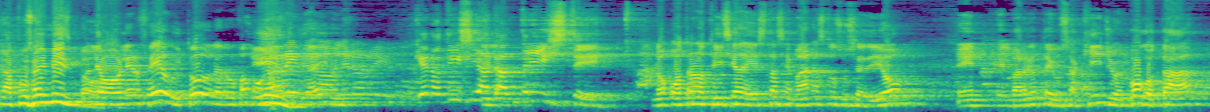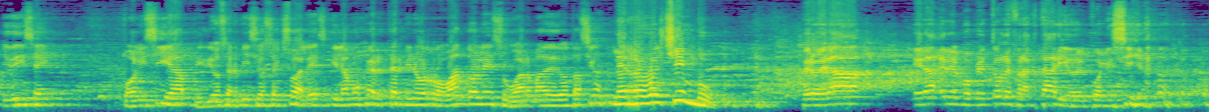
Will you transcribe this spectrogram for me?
La puso ahí mismo. Le va a oler feo y todo, la ropa mojada. Horrible, ahí. va a oler horrible. ¡Qué noticia tan triste! No, otra noticia de esta semana, esto sucedió en el barrio Teusaquillo, en Bogotá, y dice, policía pidió servicios sexuales y la mujer terminó robándole su arma de dotación. Le robó el chimbo. Pero era, era en el momento refractario del policía.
